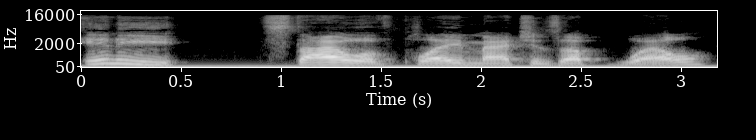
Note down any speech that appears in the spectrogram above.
any style of play matches up well,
